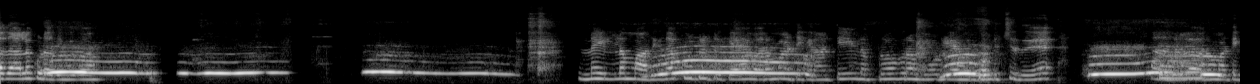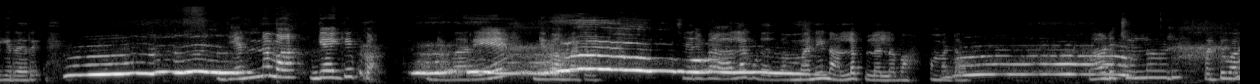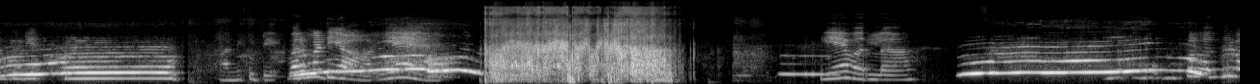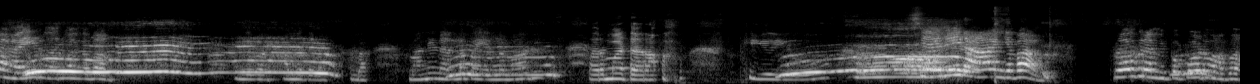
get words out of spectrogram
அழக்கூடாது அழக்கூடாது கூடாது இன்னும் இல்லம்மா அதுக்குதான் கூப்பிட்டு இருக்கேன் வரமாட்டேங்கிறான் டிவியில ப்ரோக்ராம் ஓடி எனக்கு பிடிச்சது. அதனால வரமாட்டேங்கிறாரு. என்னம்மா இங்க இங்க இங்க பாரு இங்க வா அம்மாட்ட வா. சரி வா மணி நல்ல பிள்ளை இல்லவா அம்மாட்டா அம்மாட்ட சொல்ல பட்டு வாங்க ஓடியா. அன்னிக்குட்டி. வரமாட்டியா? ஏன்? ஏன் வரல? இப்ப வந்துருவாங்க ஐயர் வருவாங்க வா. நல்ல பையன்லமா வரமாட்டாராம். ஐயோ சரிடா இங்க வா. ப்ரோக்ராம் இப்ப போடுவான் வா.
